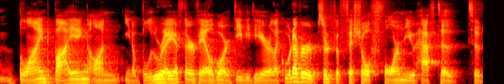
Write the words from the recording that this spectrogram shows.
blind buying on you know Blu-ray if they're available, or DVD, or like whatever sort of official form you have to to.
